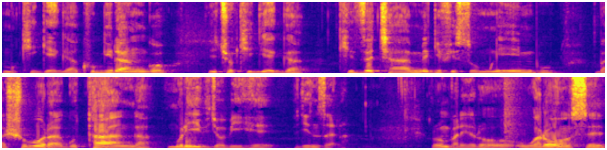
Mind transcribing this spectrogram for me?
mu kigega kugira ngo icyo kigega kize cyame gifise umwimbu bashobora gutanga muri ibyo bihe by'inzara urumva rero uwaronse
